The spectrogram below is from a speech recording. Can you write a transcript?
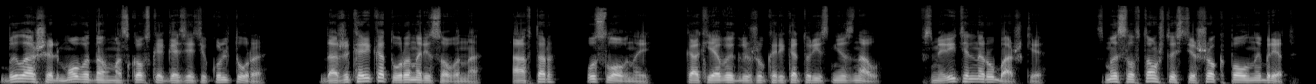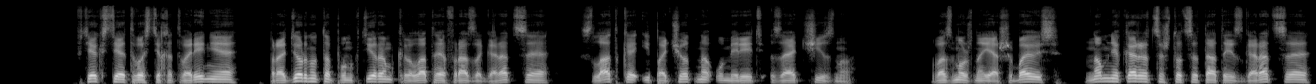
было ошельмовано в московской газете «Культура». Даже карикатура нарисована. Автор — условный. Как я выгляжу, карикатурист не знал. В смирительной рубашке. Смысл в том, что стишок — полный бред. В тексте этого стихотворения продернута пунктиром крылатая фраза Горация «сладко и почетно умереть за отчизну». Возможно, я ошибаюсь, но мне кажется, что цитата из Горация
